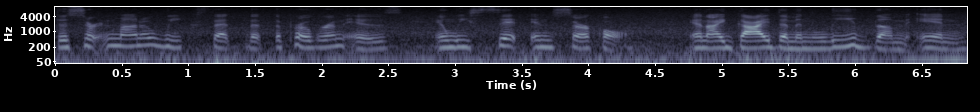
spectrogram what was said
the certain amount of weeks that, that the program is, and we sit in circle. And I guide them and lead them in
